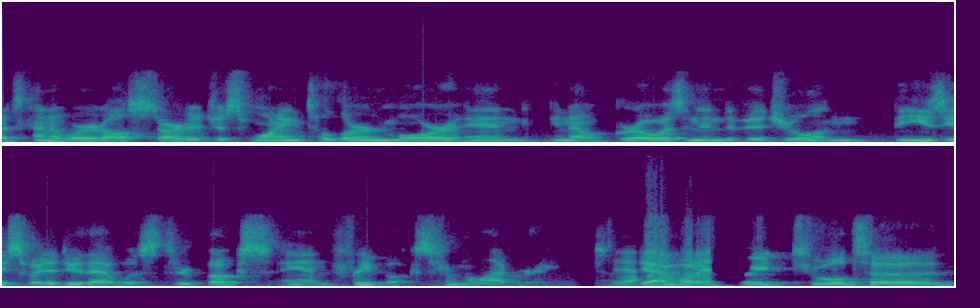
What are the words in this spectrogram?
that's kind of where it all started just wanting to learn more and you know grow as an individual and the easiest way to do that was through books and free books from the library so. yeah. yeah what a great tool to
